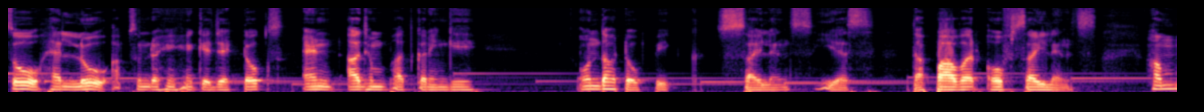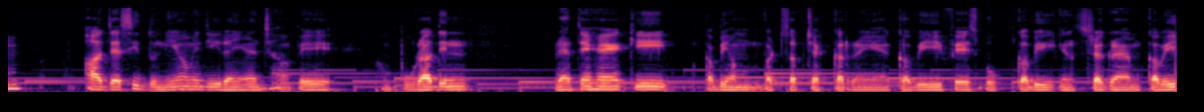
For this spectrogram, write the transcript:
सो so, हेलो आप सुन रहे हैं के जेट टॉक्स एंड आज हम बात करेंगे on the topic silence yes the power of silence हम आज ऐसी दुनिया में जी रहे हैं जहाँ पे हम पूरा दिन रहते हैं कि कभी हम व्हाट्सअप चेक कर रहे हैं कभी फेसबुक कभी इंस्टाग्राम कभी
